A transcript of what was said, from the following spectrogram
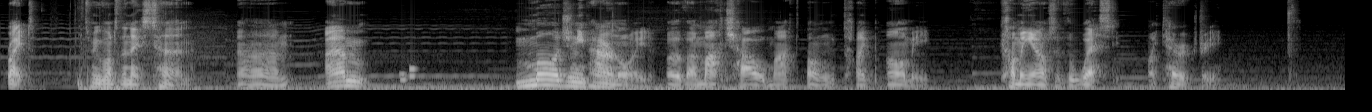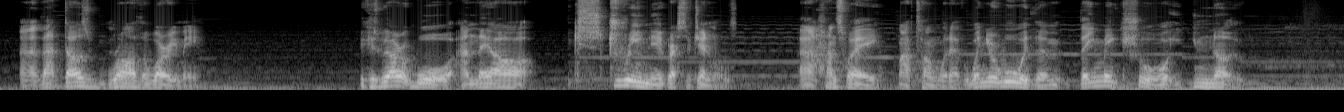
Right, let's move on to the next turn. Um, I am marginally paranoid of a Ma Chao Ma Teng type army coming out of the west in my territory. Uh, that does rather worry me. Because we are at war and they are extremely aggressive generals. Uh, Ma Teng, whatever. When you're at war with them, they make sure you know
